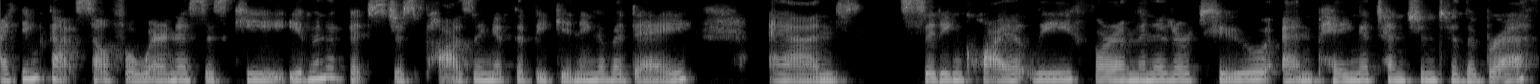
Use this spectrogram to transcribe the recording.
I think that self awareness is key, even if it's just pausing at the beginning of a day and sitting quietly for a minute or two and paying attention to the breath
